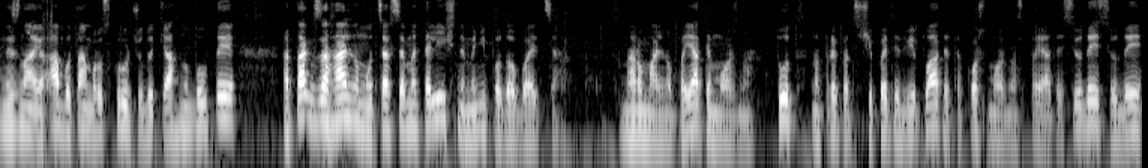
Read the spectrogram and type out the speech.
Не знаю, або там розкручу, дотягну болти. А так, в загальному, це все металічне, мені подобається. Нормально паяти можна. Тут, наприклад, щепити дві плати, також можна спаяти. Сюди, сюди,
